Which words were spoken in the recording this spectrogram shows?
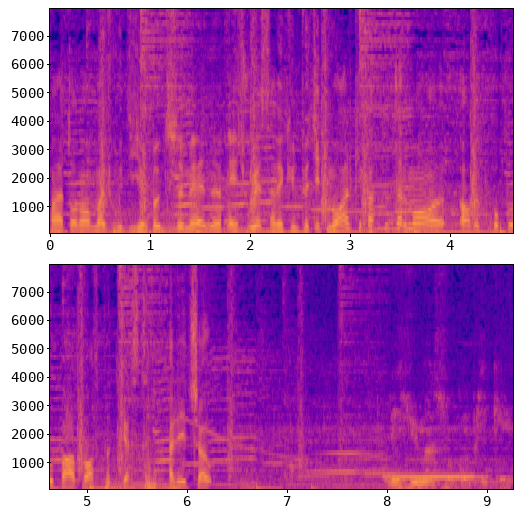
En attendant, moi je vous dis bonne semaine et je vous laisse avec une petite morale qui est pas totalement euh, hors de propos par rapport à ce podcast. Allez, ciao Les humains sont compliqués.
